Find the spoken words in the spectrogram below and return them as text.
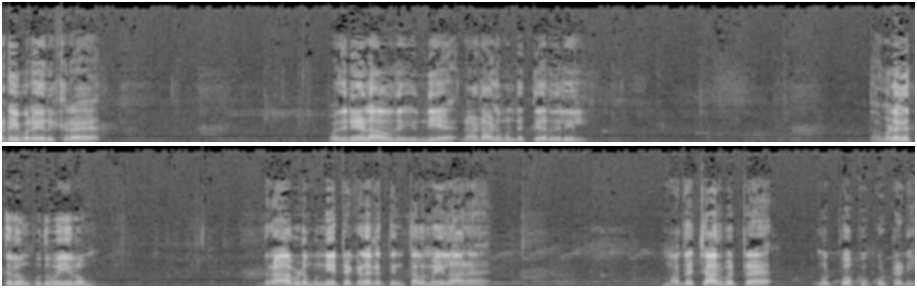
நடைபெற இருக்கிற பதினேழாவது இந்திய நாடாளுமன்ற தேர்தலில் தமிழகத்திலும் புதுவையிலும் திராவிட முன்னேற்றக் கழகத்தின் தலைமையிலான மதச்சார்பற்ற முற்போக்கு கூட்டணி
